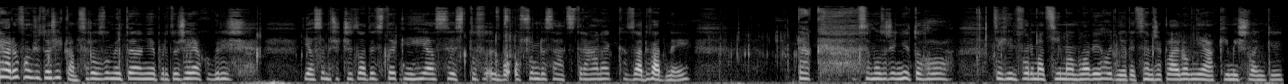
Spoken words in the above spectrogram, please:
Já doufám, že to říkám srozumitelně, protože jako když já jsem přečetla ty z té knihy asi 100 nebo 80 stránek za dva dny, tak samozřejmě toho, těch informací mám v hlavě hodně. Teď jsem řekla jenom nějaké myšlenky,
